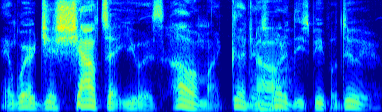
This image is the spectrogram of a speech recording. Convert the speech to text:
And where it just shouts at you is, oh my goodness, Oh. what did ah. these people do here?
